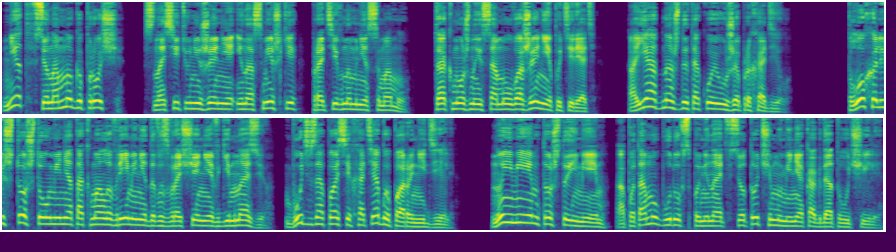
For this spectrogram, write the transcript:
Нет, все намного проще. Сносить унижение и насмешки противно мне самому. Так можно и самоуважение потерять, а я однажды такое уже проходил. Плохо лишь то, что у меня так мало времени до возвращения в гимназию. Будь в запасе хотя бы пара недель, но имеем то, что имеем, а потому буду вспоминать все то, чему меня когда-то учили.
